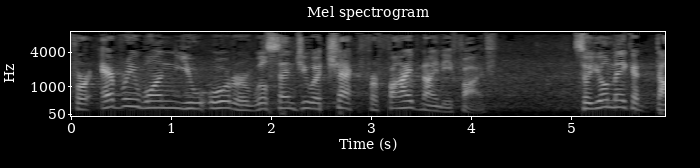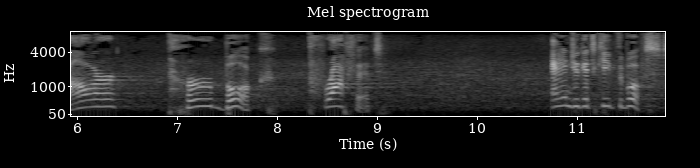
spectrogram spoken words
for every one you order, we'll send you a check for 5.95. So you'll make a dollar per book profit, and you get to keep the books.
